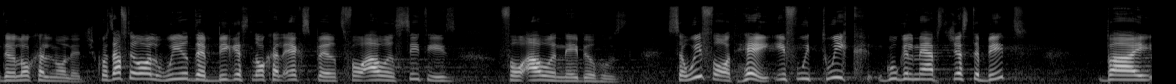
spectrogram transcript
their local knowledge. Because after all, we're the biggest local experts for our cities, for our neighborhoods. So we thought, hey, if we tweak Google Maps just a bit, by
